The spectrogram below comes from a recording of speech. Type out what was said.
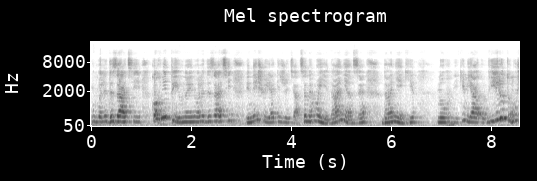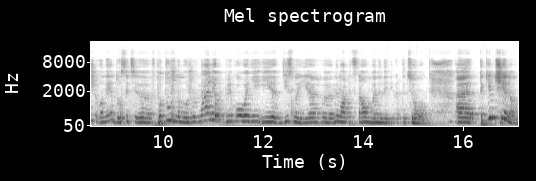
Інвалідизації, когнітивної інвалідизації і нижчу якість життя. Це не мої дані, а це дані, які ну, яким я вірю, тому що вони досить е, в потужному журналі опубліковані і дійсно є, е, нема підстав у мене не вірити цьому. Е, Таким чином,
